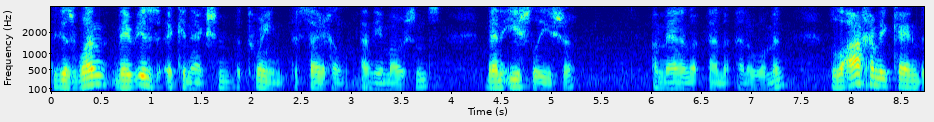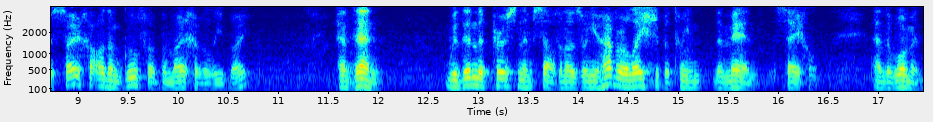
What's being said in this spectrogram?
Because when there is a connection between the seichel and the emotions, ben ish isha, a man and a, and, and a woman, and then within the person himself. In other words, when you have a relationship between the man, Seichel, and the woman,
